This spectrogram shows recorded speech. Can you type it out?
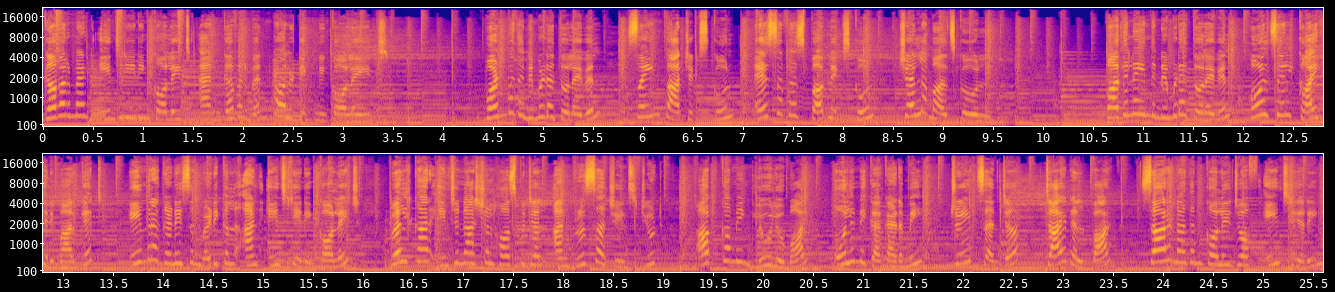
government engineering college and government polytechnic college ஒன்பது நிமிட தொலைவில் Saint Patrick school SFS public school Chellammal school பதினைந்து நிமிட தொலைவில் ஹோல்சேல் காய்கறி market Indira Ganesan medical and engineering college Welcare international hospital and research institute upcoming Lulu mall Olympic academy trade centre Tidel park Saranathan college of engineering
